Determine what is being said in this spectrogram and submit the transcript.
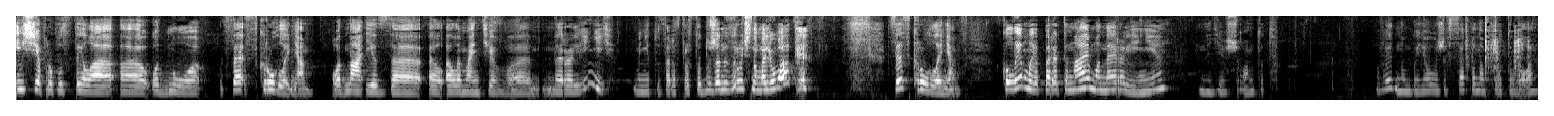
І ще пропустила е, одну це скруглення. Одна із е, елементів е, нейроліній. Мені тут зараз просто дуже незручно малювати. Це скруглення. Коли ми перетинаємо нейролінії, надію, що вам тут видно, бо я вже все понапутувала.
